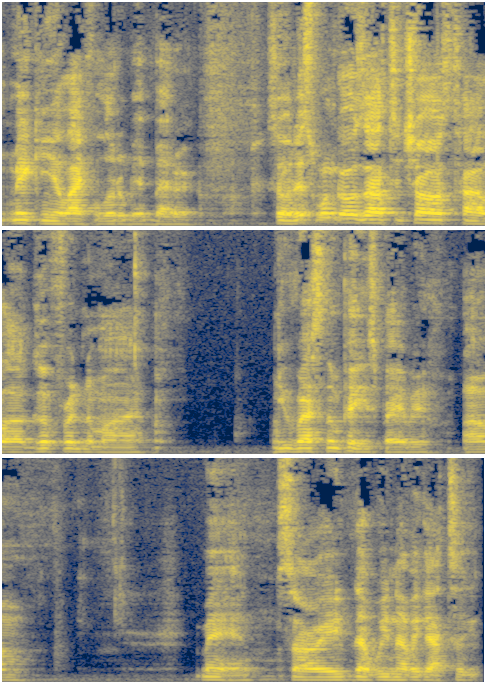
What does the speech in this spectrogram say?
making your life a little bit better. So this one goes out to Charles Tyler, a good friend of mine you rest in peace, baby. Um, man, sorry that we never got to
